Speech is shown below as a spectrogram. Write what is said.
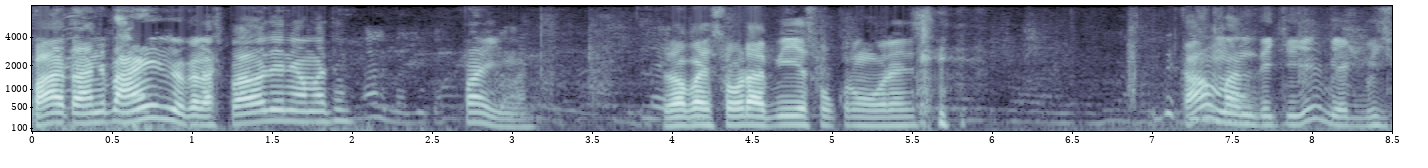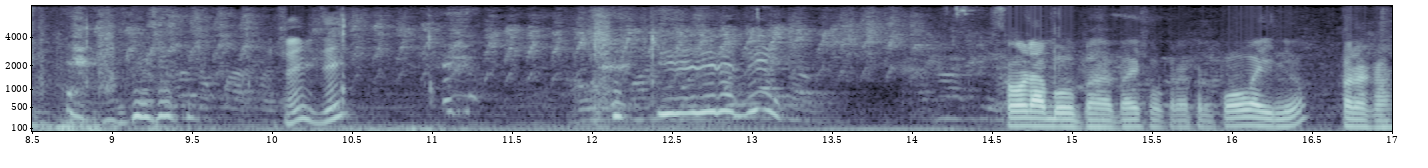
પા, તાને પાણી ગયો ગ્લાસ? પાવા દે ને આમાંથી? પાઈ મને. જો ભાઈ, સોડા પીએ, છોકરું ઓરેન્જ કામ માન દેખી છે બેગ બીજું? જઈ જઈ. સોડા બહુ ભાઈ ભાઈ છોકરા પર પોવાય નહીં ખરેખર.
